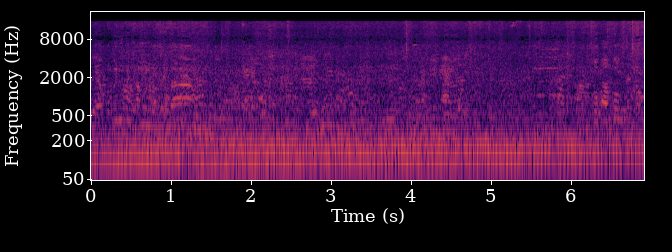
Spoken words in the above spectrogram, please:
แล้วก็ไม่รู้ไปทำอะไรบ้างก็เอาต้นใส่สอง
